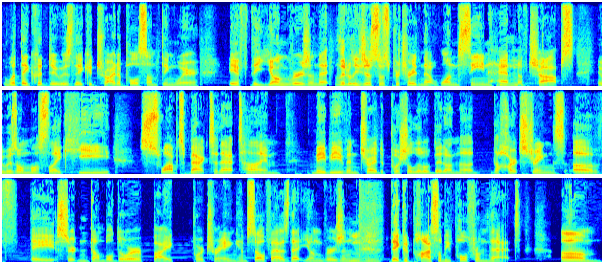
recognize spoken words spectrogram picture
what they could do is they could try to pull something where if the young version that literally just was portrayed in that one scene had Mhm. enough chops, it was almost like he swapped back to that time, maybe even tried to push a little bit on the the heartstrings of a certain Dumbledore by portraying himself as that young version Mhm. they could possibly pull from that. Um,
